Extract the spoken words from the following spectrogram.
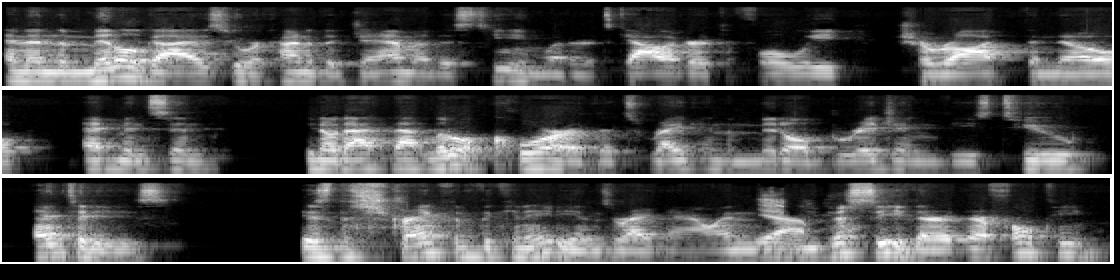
and then the middle guys who are kind of the jam of this team, whether it's Gallagher, Toffoli, Chiarot, Danault, Edmundson you know that that little core that's right in the middle, bridging these two entities is the strength of the canadians right now, and yeah. you just see they're they're a full team.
